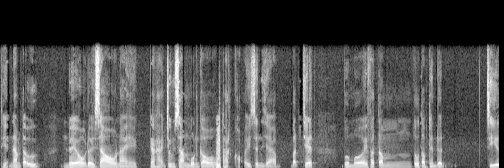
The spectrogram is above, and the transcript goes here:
thiện nam tử nếu đời sau này các hạng chúng sanh muốn cầu thoát khỏi sinh già bệnh chết vừa mới phát tâm tu tập thiền định trí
